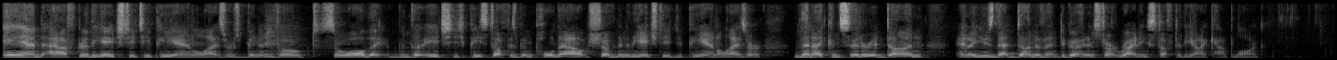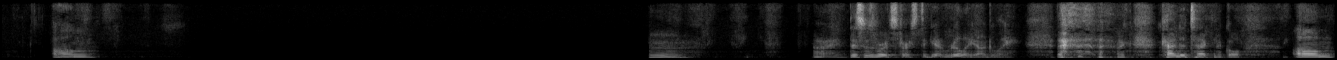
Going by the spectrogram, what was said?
and after the HTTP analyzer has been invoked. So all the, the HTTP stuff has been pulled out, shoved into the HTTP analyzer. Then I consider it done, and I use that done event to go ahead and start writing stuff to the ICAP log. Um, Hmm. All right, this is where it starts to get really ugly, kind of technical. Um,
